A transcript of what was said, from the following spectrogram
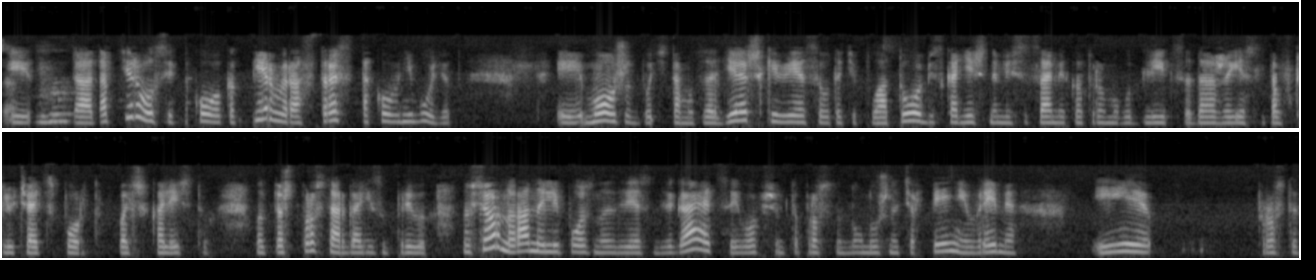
да. и угу. да, адаптировался, и такого, как первый раз стресса такого не будет. И может быть там вот задержки веса, вот эти плато бесконечными месяцами, которые могут длиться, даже если там включать спорт в больших количествах. Вот, потому что просто организм привык. Но все равно рано или поздно вес двигается, и, в общем-то, просто ну, нужно терпение, время. И просто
